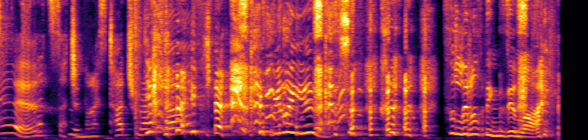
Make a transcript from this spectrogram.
yeah. that's such a nice touch, right? Yeah, yeah, it really is. it's the little things in life.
